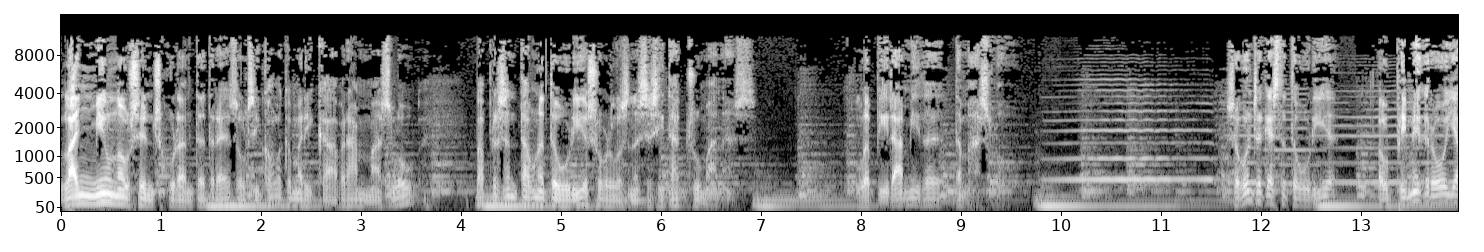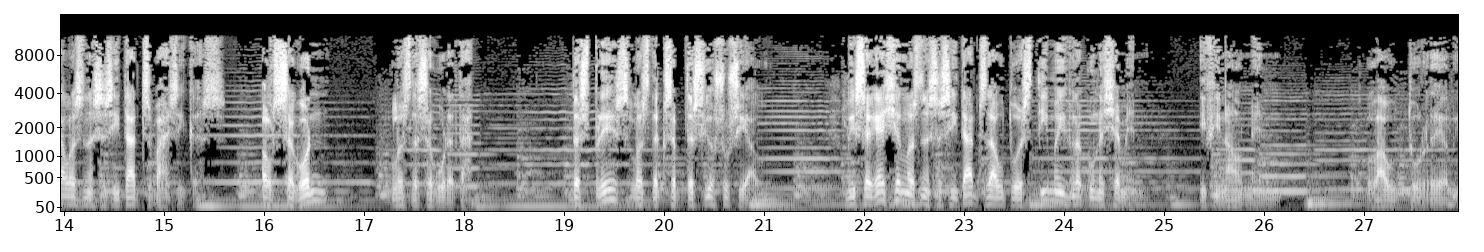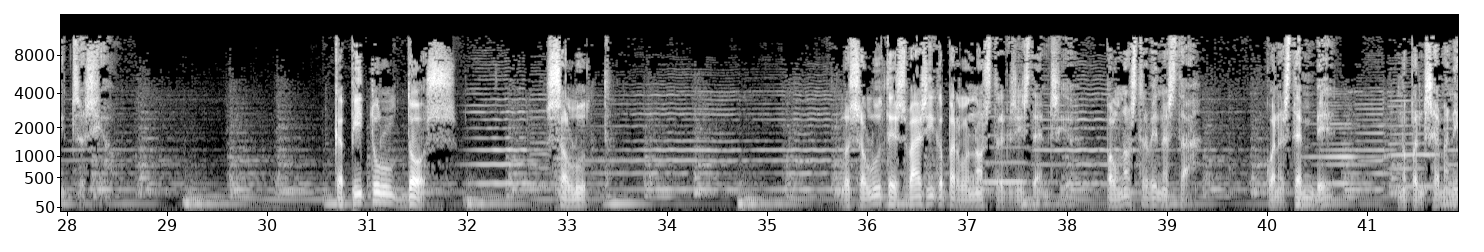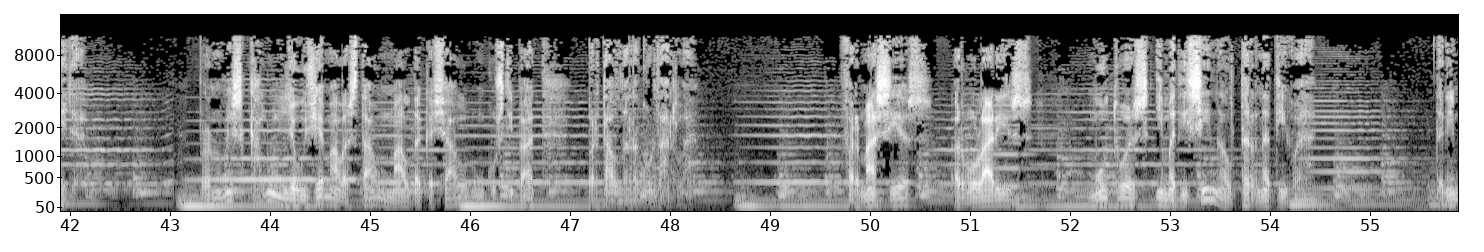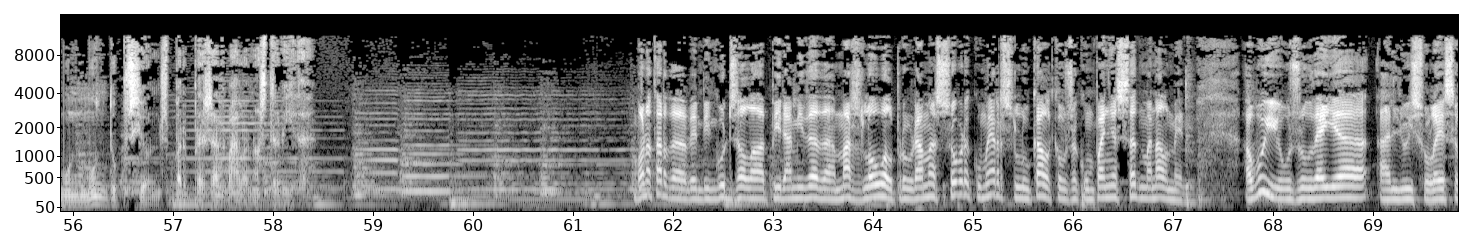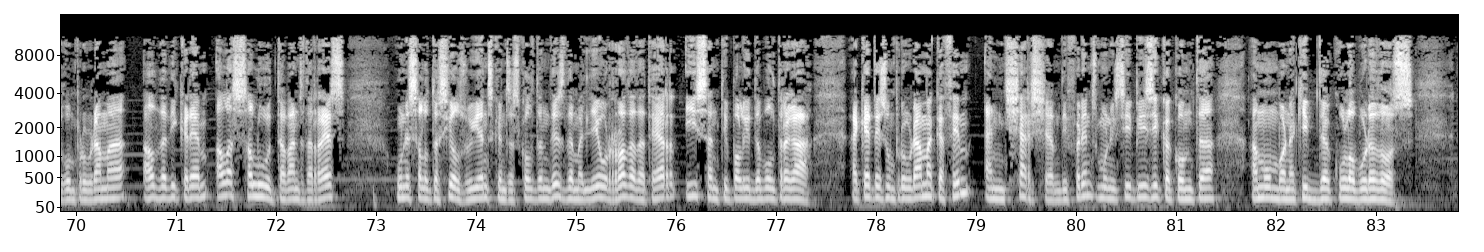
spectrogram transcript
L'any 1943, el psicòleg americà Abraham Maslow va presentar una teoria sobre les necessitats humanes. La piràmide de Maslow. Segons aquesta teoria, al primer graó hi ha les necessitats bàsiques, el segon, les de seguretat, després les d'acceptació social, li segueixen les necessitats d'autoestima i reconeixement, i finalment, l'autorealització. Capítol 2. Salut. La salut és bàsica per la nostra existència, pel nostre benestar. Quan estem bé, no pensem en ella. Però només cal un lleuger malestar, un mal de queixal, un constipat, per tal de recordar-la. Farmàcies, herbolaris, mútues i medicina alternativa. Tenim un munt d'opcions per preservar la nostra vida. Bona tarda, benvinguts a la Piràmide de Maslow, el programa sobre comerç local que us acompanya setmanalment. Avui, us ho deia el Lluís Soler, segon programa, el dedicarem a la salut. Abans de res, una salutació als oients que ens escolten des de Matlleu, Roda de Ter i Sant Hipòlit de Voltregà. Aquest és un programa que fem en xarxa amb diferents municipis i que compta amb un bon equip de col·laboradors.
